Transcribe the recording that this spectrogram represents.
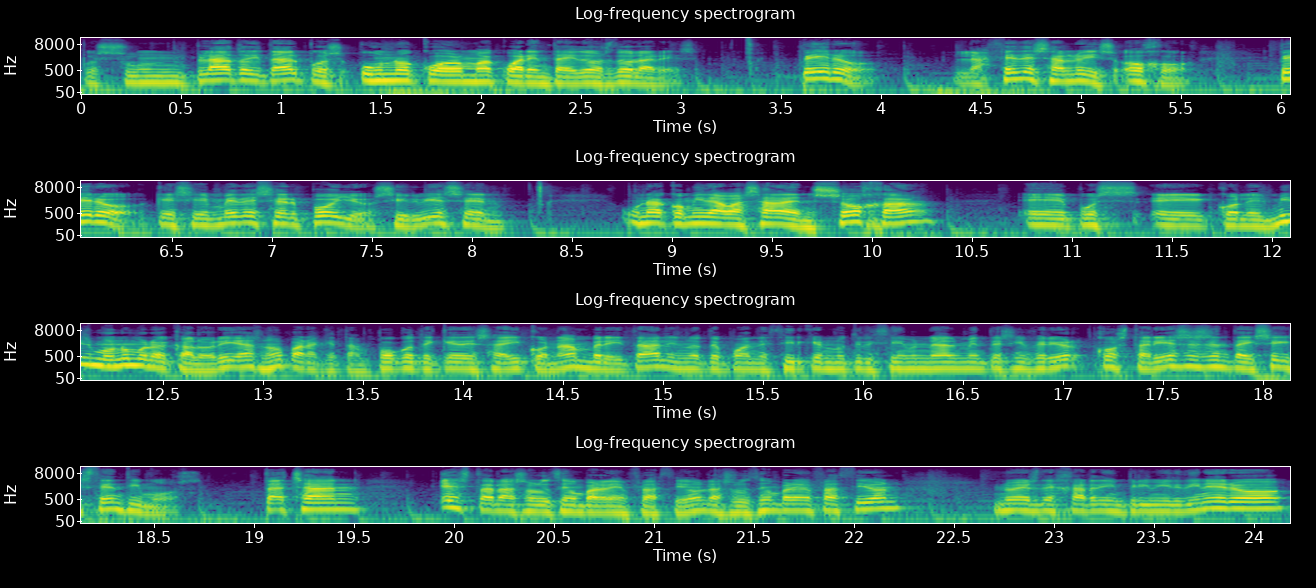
pues un plato y tal, pues 1,42 dólares. Pero, la Fed de San Luis, ojo, pero que si en vez de ser pollo sirviesen una comida basada en soja, eh, pues eh, con el mismo número de calorías, ¿no? Para que tampoco te quedes ahí con hambre y tal y no te puedan decir que nutricionalmente es inferior, costaría 66 céntimos. Tachan, esta es la solución para la inflación. La solución para la inflación no es dejar de imprimir dinero,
